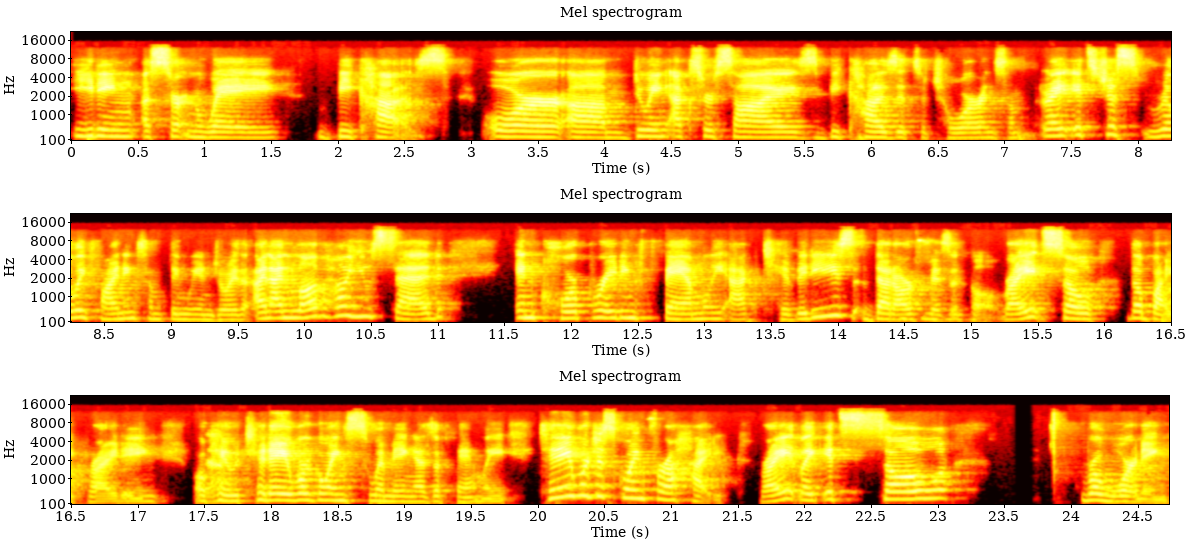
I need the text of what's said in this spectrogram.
eating a certain way because or um, doing exercise because it's a chore and some right? It's just really finding something we enjoy that and i love how you said incorporating family activities that are mm-hmm. physical right? So the bike riding okay yeah. today we're going swimming as a family. Today we're just going for a hike right? Like it's so rewarding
